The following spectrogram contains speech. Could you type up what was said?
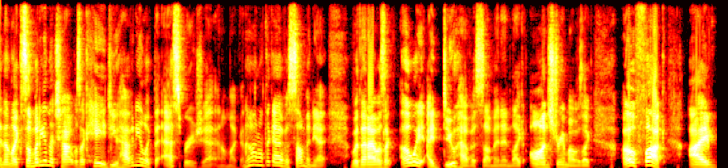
and then like somebody in the chat was like, "Hey, do you have any of like the espers yet?" And I'm like, "No, I don't think I have a summon yet." But then I was like, "Oh wait, I do have a summon." And like on stream, I was like, "Oh fuck, I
